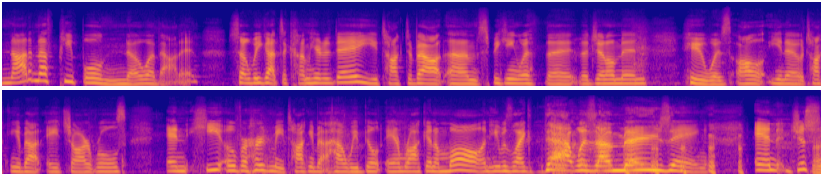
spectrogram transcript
not enough people know about it. So we got to come here today. You talked about um, speaking with the the gentleman who was all you know talking about HR rules, and he overheard me talking about how we built AMROC in a mall, and he was like, "That was amazing!" and just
